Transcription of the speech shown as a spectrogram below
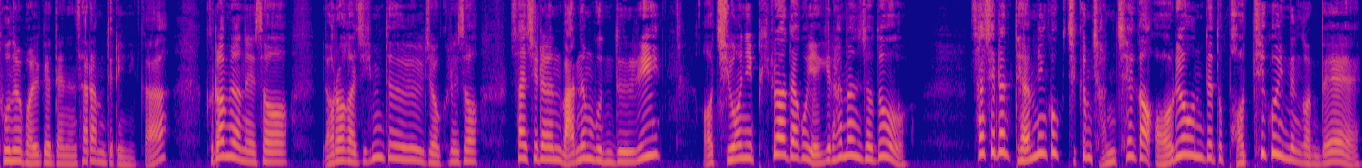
돈을 벌게 되는 사람들이니까 그런 면에서 여러 가지 힘들죠. 그래서 사실은 많은 분들이 어, 지원이 필요하다고 얘기를 하면서도 사실은 대한민국 지금 전체가 어려운데도 버티고 있는 건데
